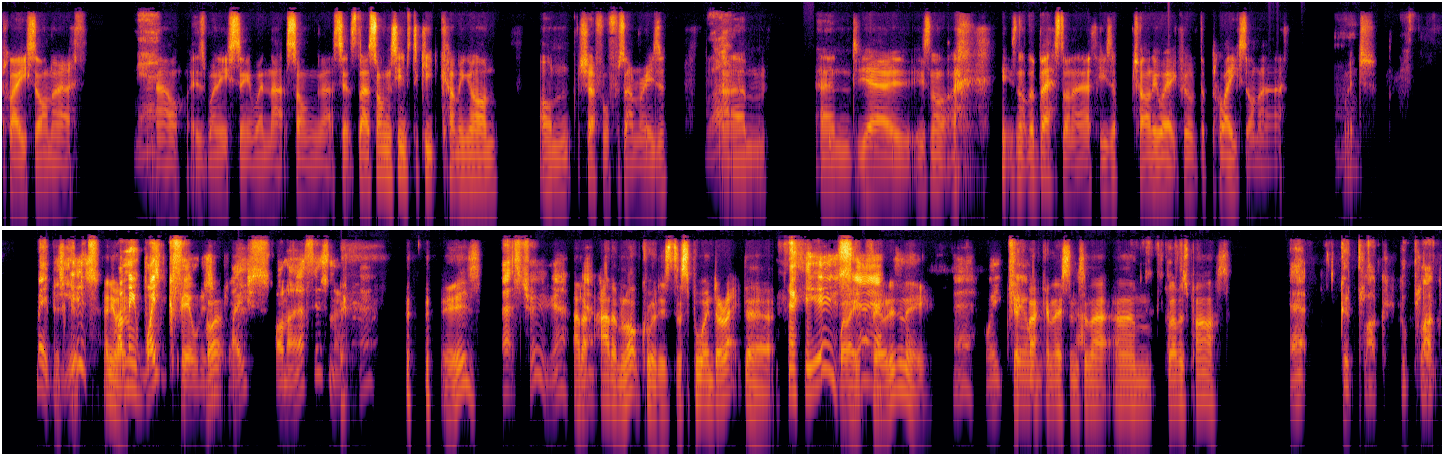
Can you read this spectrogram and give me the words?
place on earth. Yeah. Now is when he sing when that song that sits that song seems to keep coming on on shuffle for some reason. Right. Um, and yeah, he's not he's not the best on earth. He's a Charlie Wakefield, the place on earth, Mm. which Maybe it's he good. is. Anyway. I mean, Wakefield is a place on Earth, isn't it? Yeah, it is. that's true. Yeah, Adam, Adam Lockwood is the sporting director he is. at Yeah, Wakefield, isn't he? yeah. Wakefield. Get Wakefield. back and listen to that um Glover's Past. Yeah. Good plug. Good plug.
